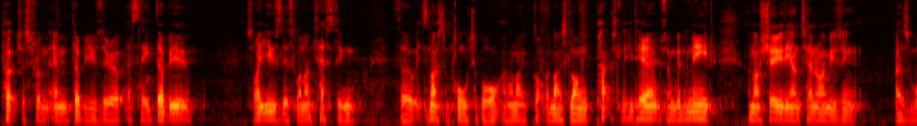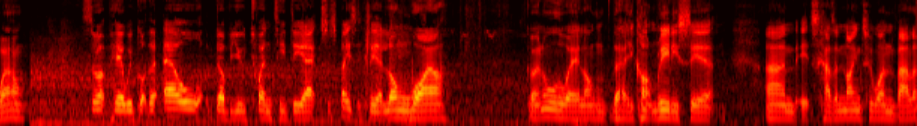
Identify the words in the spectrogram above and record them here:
Purchased from MW0SAW. So I use this when I'm testing. So it's nice and portable and I've got a nice long patch lead here which I'm going to need and I'll show you the antenna I'm using as well. So up here we've got the LW20DX. It's basically a long wire going all the way along there. You can't really see it. And it has a 9 to 1 balun,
